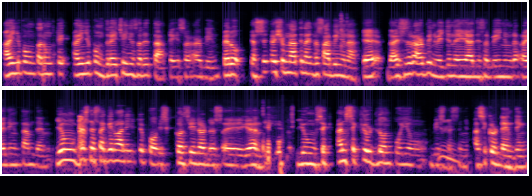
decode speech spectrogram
ayaw niyo pong tanong kay, ayaw niyo pong diretso yung salita kay Sir Arvin. Pero as- assume natin na nasabi niyo na eh, dahil si Sir Arvin medyo nahiya din sabihin yung riding tandem. Yung business na ginawa niyo po is considered as a yan, yung sec- unsecured loan po yung business Mm. niyo. Unsecured lending.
